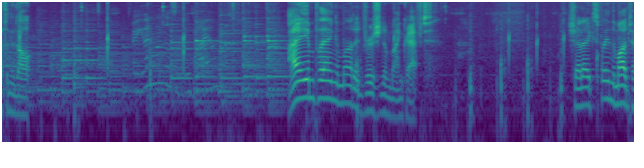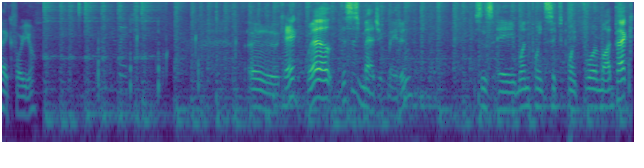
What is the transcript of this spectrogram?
Nothing at all. Are you in one of those new biomes? I am playing a modded version of Minecraft. Shall I explain the mod pack for you? Okay, well, this is Magic Maiden. This is a 1.6.4 mod pack.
